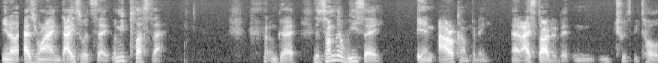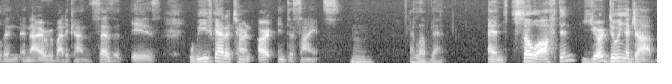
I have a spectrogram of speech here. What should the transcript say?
You know, as Ryan Deiss would say, let me plus that. okay. There's something that we say in our company and I started it, and truth be told, and, and now everybody kind of says it, is we've got to turn art into science. Mm, I love that. And so often you're doing a job.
